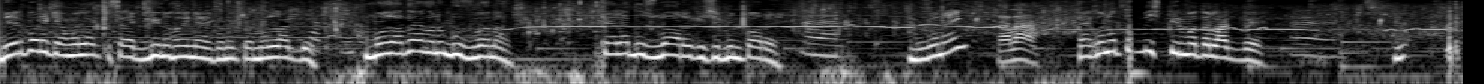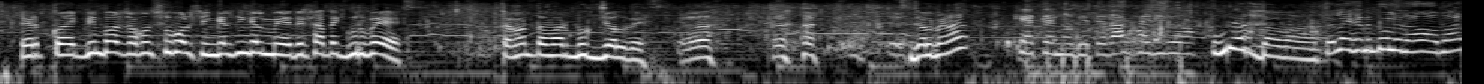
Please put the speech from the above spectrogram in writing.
বিয়ের পরে কেমন লাগতেছে? একদিন হয় না এখনও কেমন লাগবে? মজা তো এখনও বুঝবা না। তাহলে বুঝবা আরও কিছুদিন পরে। বুঝো নাই? এখনও তো মিষ্টির মতো লাগবে। হ্যাঁ। এর কয়েকদিন পর যখন সুবল সিঙ্গেল সিঙ্গেল মেয়েদের সাথে ঘুরবে তখন তোমার বুক জ্বলবে। জ্বলবে না? কেটে নদীতে রাখাই দিব। উরে বাবা তাহলে এখানে বলে দাও আবার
